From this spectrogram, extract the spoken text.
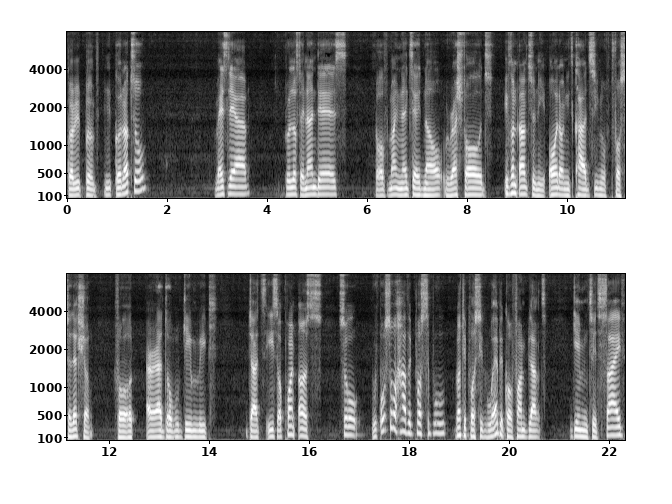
Gnonto, Meslier, Bruno Fernandes of Man United now, Rashford, even Antony, all on its cards, you know, for selection for a double game week that is upon us. So we also have a possible, not a possible, we confirm blanked game in 25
